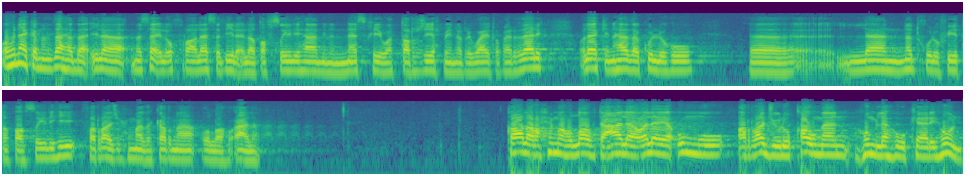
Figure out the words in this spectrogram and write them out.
وهناك من ذهب إلى مسائل أخرى لا سبيل إلى تفصيلها من النسخ والترجيح بين الرواية وغير ذلك ولكن هذا كله آه، لا ندخل في تفاصيله فالراجح ما ذكرنا والله أعلم. قال رحمه الله تعالى ولا يؤم الرجل قوما هم له كارهون.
